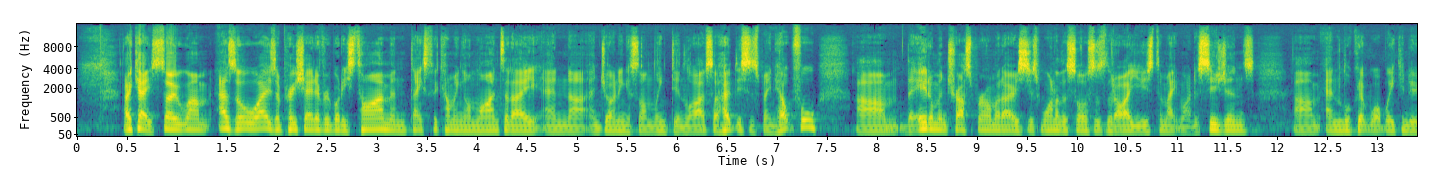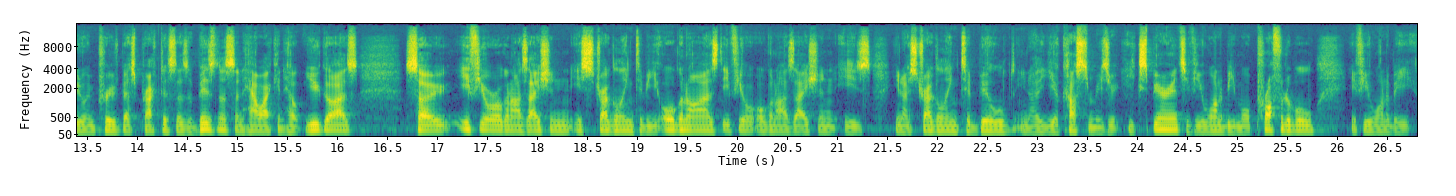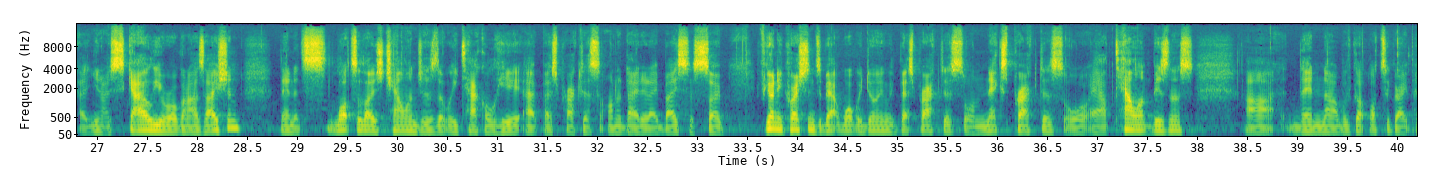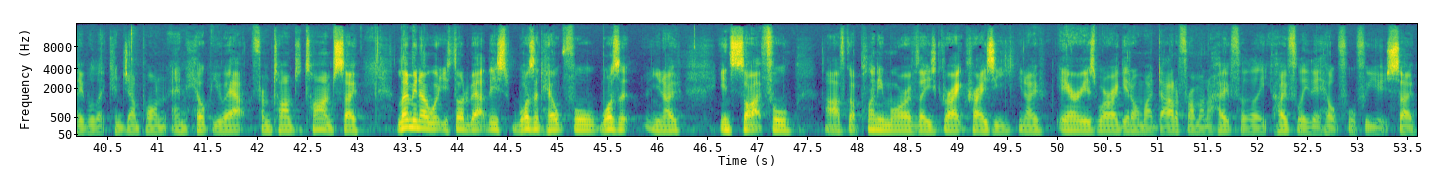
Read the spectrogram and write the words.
Okay, so um, as always, appreciate everybody's time and thanks for coming online today and, uh, and joining us on LinkedIn Live. So I hope this has been helpful. Um, the Edelman Trust Barometer is just one of the sources that I use to make my decisions um, and look at what we can do to improve best practice as a business and how I can help you guys. So if your organization is struggling to be organized, if your organization is, you know, struggling to build, you know, your customers experience, if you want to be more profitable, if you want to be, uh, you know, scale your organization, then it's lots of those challenges that we tackle here at Best Practice on a day-to-day basis. So if you've got any questions about what we're doing with Best Practice or Next Practice or our talent business, uh, then uh, we've got lots of great people that can jump on and help you out from time to time. So let me know what you thought about this. Was it helpful? Was it, you know, insightful? Uh, I've got plenty more of these great, crazy, you know, areas where I get all my data from, and hopefully, hopefully they're helpful for you. So,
